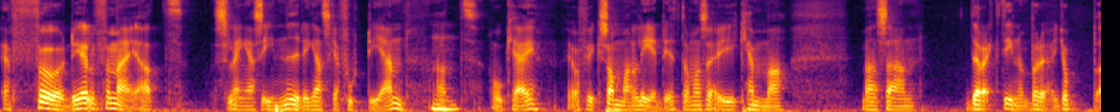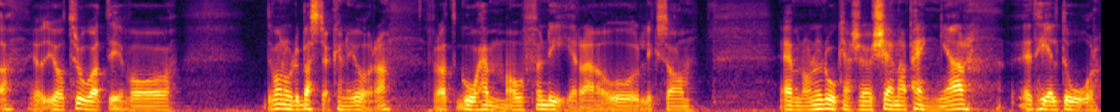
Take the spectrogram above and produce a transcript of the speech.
en fördel för mig att slängas in i det ganska fort igen. Mm. Att okej, okay, jag fick sommaren ledigt om man säger, gick hemma. Men sen direkt in och börja jobba. Jag, jag, tror att det var Det var nog det bästa jag kunde göra. För att gå hemma och fundera och liksom Även om du då kanske tjänar pengar ett helt år.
